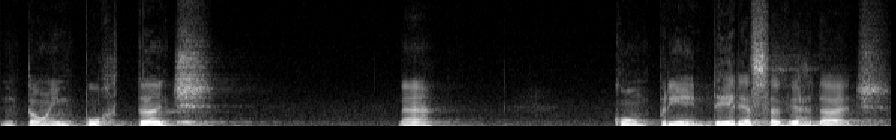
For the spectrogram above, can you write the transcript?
Então é importante né, compreender essa verdade.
